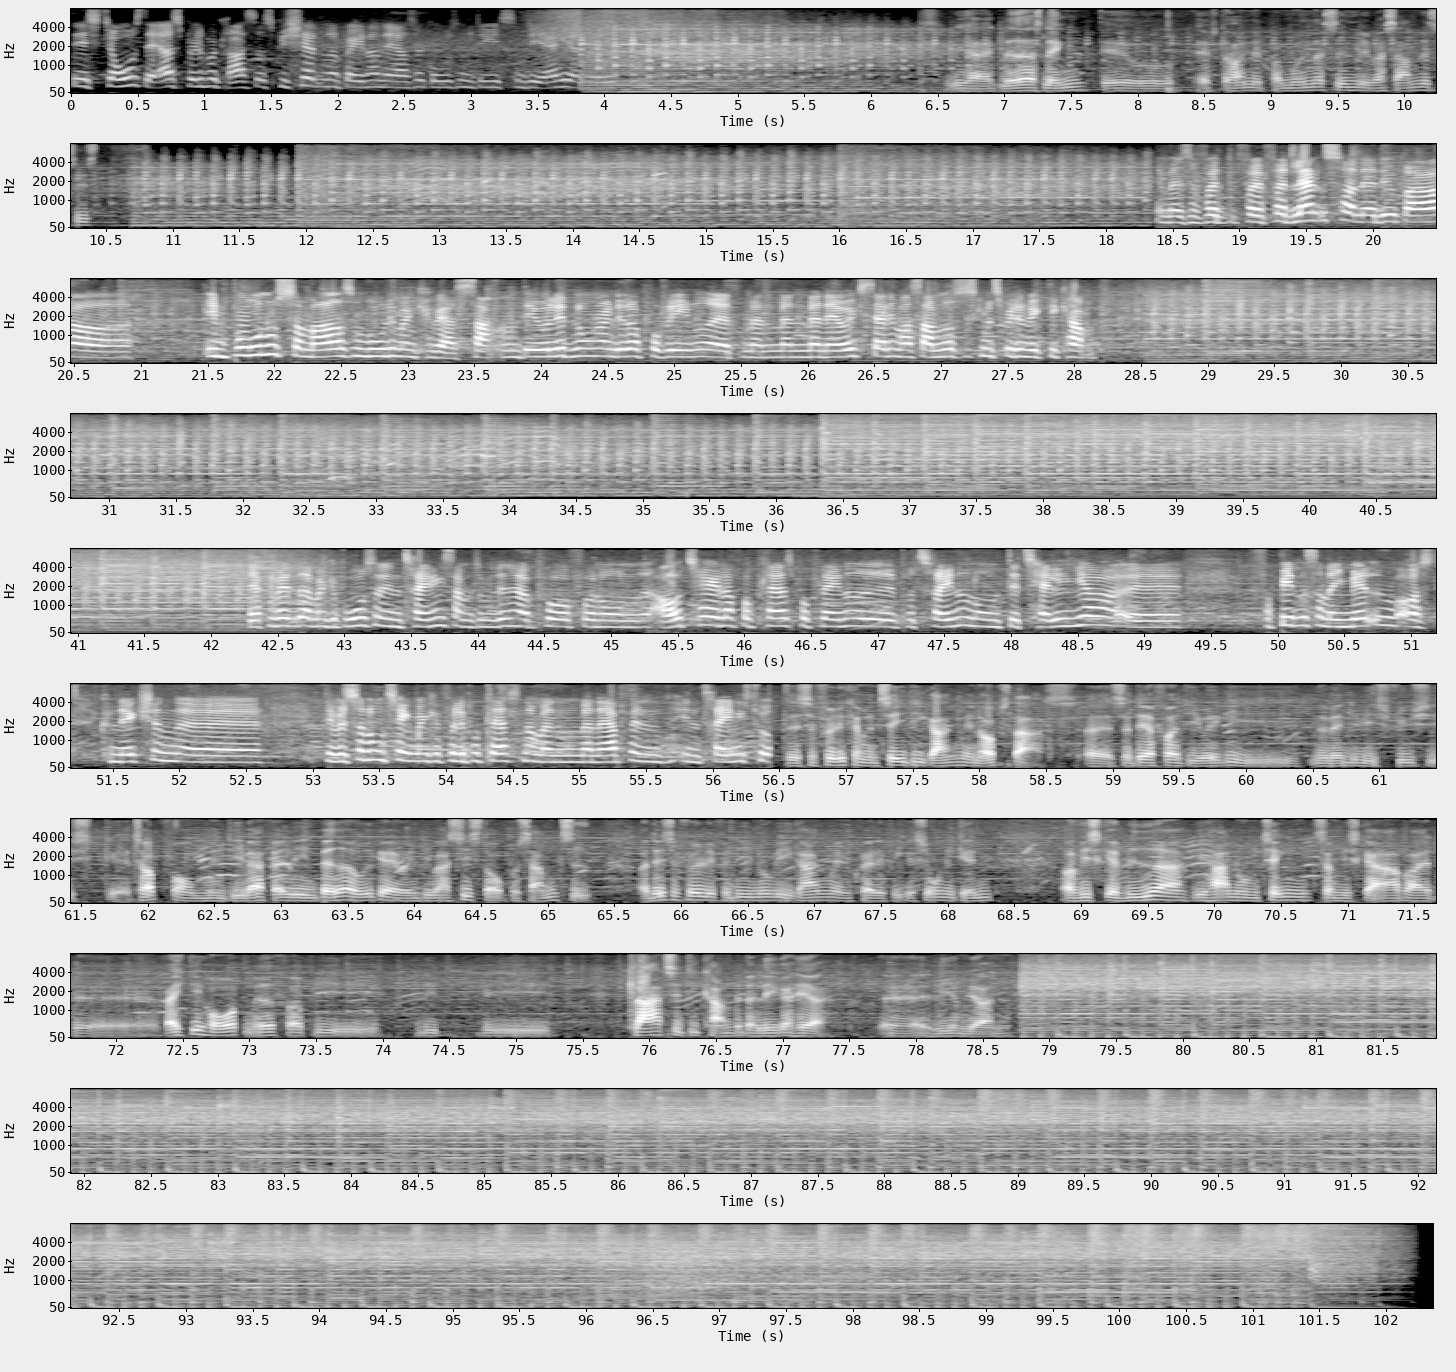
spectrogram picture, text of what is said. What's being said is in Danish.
Det sjoveste er at spille på græs, og specielt når banerne er så gode, som de, som de er hernede. Vi har glædet os længe. Det er jo efterhånden et par måneder siden, vi var samlet sidst. Jamen altså for, for, for et landshold er det jo bare en bonus så meget som muligt, man kan være sammen. Det er jo lidt nogle gange det, der er problemet, at man, man, man er jo ikke særlig meget samlet, så skal man spille en vigtig kamp. Jeg forventer, at man kan bruge sådan en træning sammen som den her på at få nogle aftaler på plads, på planet, øh, på trænet nogle detaljer, øh, forbindelserne imellem og connection. Øh, det er vel sådan nogle ting, man kan få lidt på plads, når man, man er på en, en træningstur. Det, selvfølgelig kan man se, de i gang med en opstart, øh, så derfor er de jo ikke i nødvendigvis fysisk øh, topform, men de er i hvert fald i en bedre udgave, end de var sidste år på samme tid. Og det er selvfølgelig, fordi nu er vi i gang med en kvalifikation igen, og vi skal videre. Vi har nogle ting, som vi skal arbejde øh, rigtig hårdt med for at blive, blive, blive klar til de kampe, der ligger her øh, lige om hjørnet.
